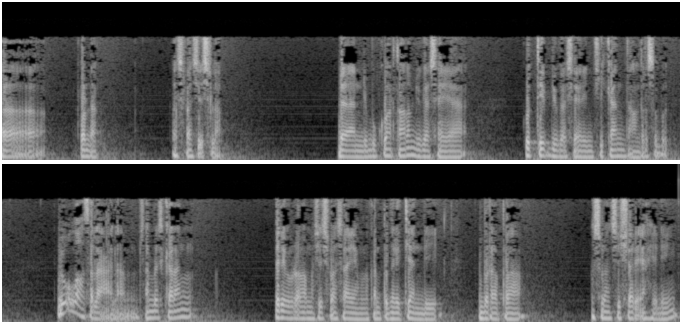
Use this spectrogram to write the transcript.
uh, produk asuransi Islam. Dan di buku Harta juga saya kutip juga saya rincikan tentang tersebut. Tapi Allah taala alam sampai sekarang dari beberapa mahasiswa saya yang melakukan penelitian di beberapa asuransi syariah ini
